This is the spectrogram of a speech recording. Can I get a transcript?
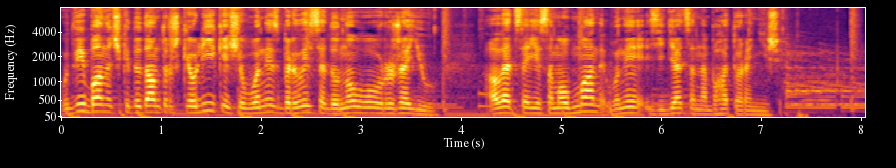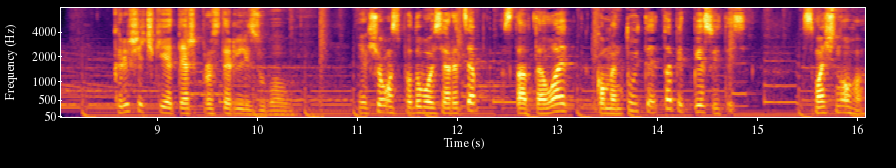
У дві баночки додам трошки олійки, щоб вони збереглися до нового врожаю. Але це є самообман, вони з'їдяться набагато раніше. Кришечки я теж простерилізував. Якщо вам сподобався рецепт, ставте лайк, коментуйте та підписуйтесь. Смачного!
